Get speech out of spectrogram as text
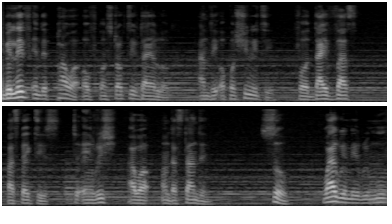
believe in the power of constructive dialogue and the opportunity for diverse perspectives to enrich our understanding. So, while we may remove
